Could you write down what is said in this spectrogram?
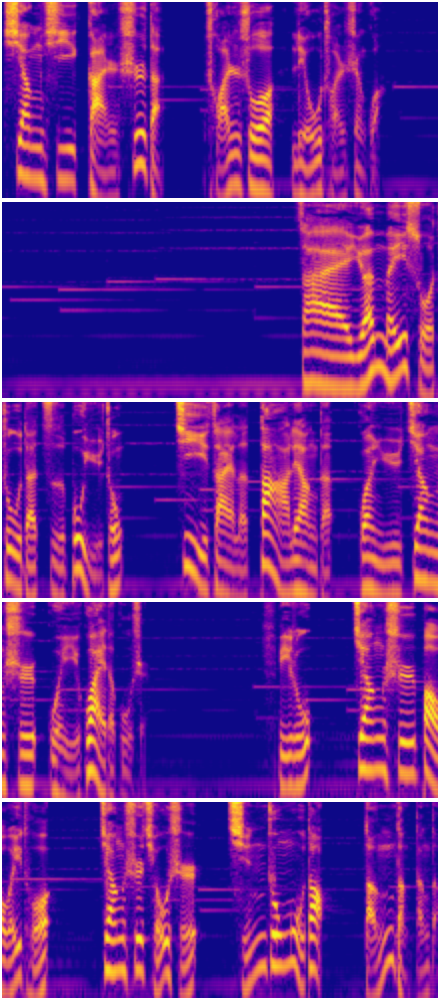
湘西赶尸的传说流传甚广。在袁枚所著的《子不语》中，记载了大量的关于僵尸鬼怪的故事，比如僵尸抱韦陀、僵尸求食、秦中墓道等等等等。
